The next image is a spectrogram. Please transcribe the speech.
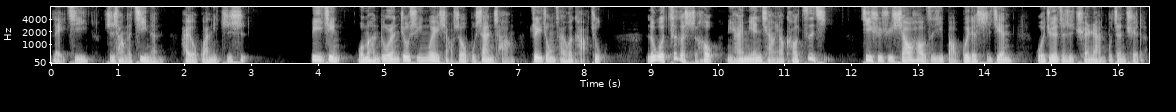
累积职场的技能，还有管理知识。毕竟我们很多人就是因为小时候不擅长，最终才会卡住。如果这个时候你还勉强要靠自己继续去消耗自己宝贵的时间，我觉得这是全然不正确的。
